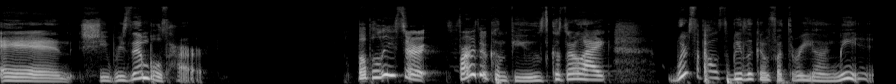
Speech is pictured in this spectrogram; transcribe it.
And she resembles her. But police are further confused because they're like, we're supposed to be looking for three young men.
